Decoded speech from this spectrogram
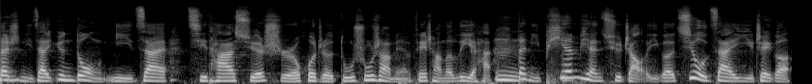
但是你在运动、你在其他学识或者读书上面非常的厉害，但你偏偏去找一个就在意这个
